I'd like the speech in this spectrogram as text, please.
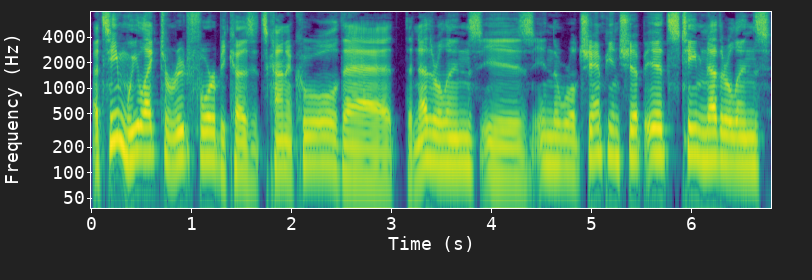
a team we like to root for because it's kind of cool that the Netherlands is in the World Championship. It's Team Netherlands,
